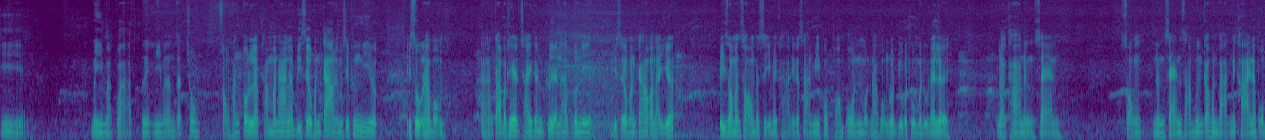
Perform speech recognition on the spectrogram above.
ที่มีมากว่านี่มีมาตั้งแต่ช่วง 2,000 ต้นแล้วทำมานานแล้วดีเซลพันเเนี่ยไม่ใช่เพิ่งมีแบบอิสุนะครับผมต่างประเทศใช้กันเกลื่อนนะครับ รุ่นนี้ดีเซลพันเก้าอะไหล่เยอะปี 2002 ภาษีไม่ขาดเอกสารมีครบพร้อมโอนหมดนะครับผม รถอยู่ปทุมมาดูได้เลย ราคา 1 0 0 0 0 0 สองหนึ่งแสนสามหมื่นเก้าพันบาท ไม่ขายนะผม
